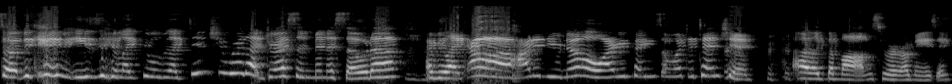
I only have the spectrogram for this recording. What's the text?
so it became easier. Like people would be like, "Didn't you wear that dress in Minnesota?" Mm-hmm. I'd be like, "Ah, how did you know? Why are you paying so much attention?" uh, like the moms who are amazing.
